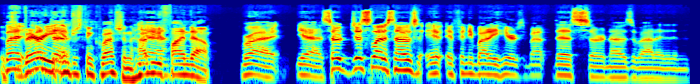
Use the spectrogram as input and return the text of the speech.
But- a very but the- interesting question. How do you find out? Right. Yeah. So just let us know if, if anybody hears about this or knows about it, and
